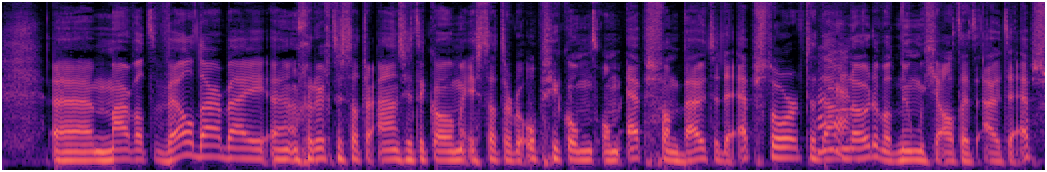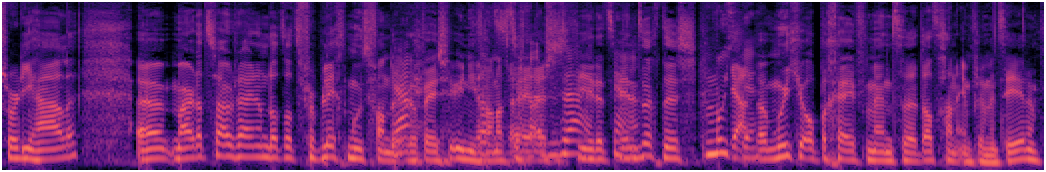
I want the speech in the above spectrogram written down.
Maar wat wel daarbij een gerucht is dat er aan zit te komen, is dat er de optie komt om apps van buiten de App Store te Oh, downloaden. ja. Want nu moet je altijd uit de App Store die halen. Maar dat zou zijn omdat dat verplicht moet van de Ja, Europese Unie vanaf is wat ze zei, 2024. ja. Dus Moet ja, je. dan moet je op een gegeven moment dat gaan implementeren.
